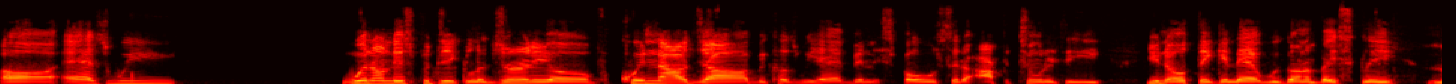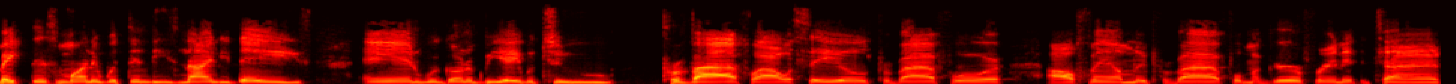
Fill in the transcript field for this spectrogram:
uh, as we went on this particular journey of quitting our job because we had been exposed to the opportunity, you know, thinking that we're going to basically make this money within these 90 days and we're going to be able to provide for ourselves, provide for our family, provide for my girlfriend at the time.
